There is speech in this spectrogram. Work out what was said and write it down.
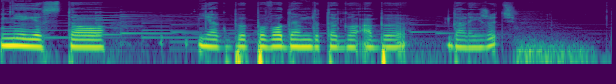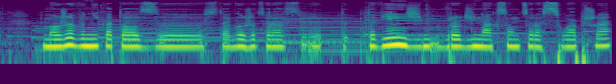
nie jest to jakby powodem do tego, aby dalej żyć. Może wynika to z, z tego, że coraz te, te więzi w rodzinach są coraz słabsze.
